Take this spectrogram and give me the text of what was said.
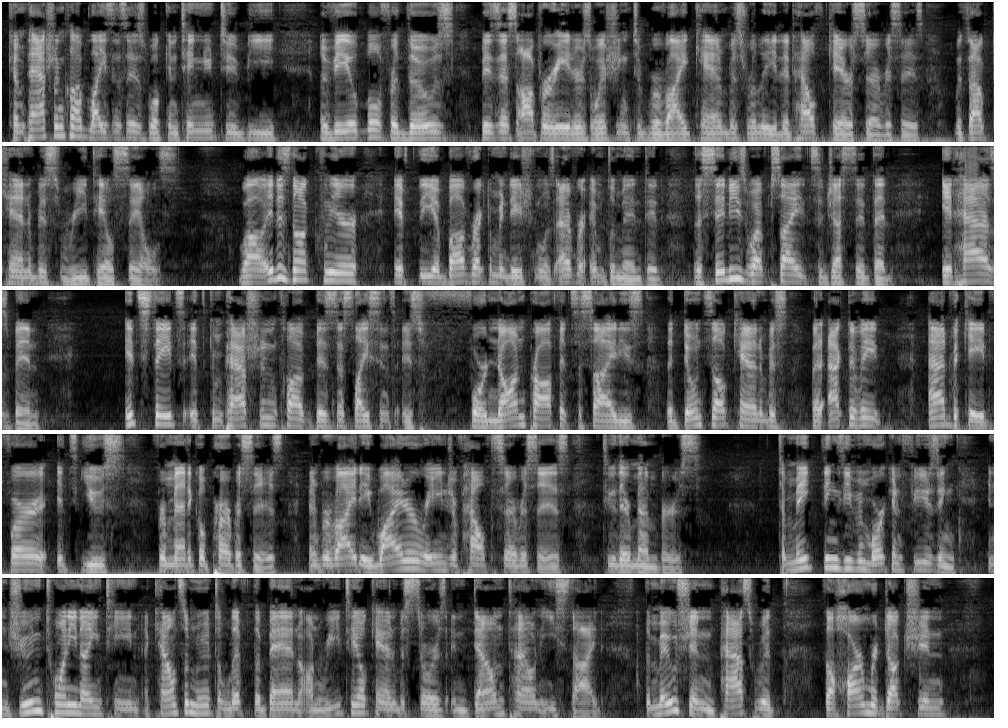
Compassion Club licenses will continue to be available for those business operators wishing to provide cannabis related healthcare services without cannabis retail sales. While it is not clear if the above recommendation was ever implemented, the city's website suggested that it has been. It states its Compassion Club business license is for non-profit societies that don't sell cannabis but activate advocate for its use for medical purposes and provide a wider range of health services to their members. To make things even more confusing, in June 2019, a council moved to lift the ban on retail cannabis stores in downtown Eastside. The motion passed with the harm reduction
